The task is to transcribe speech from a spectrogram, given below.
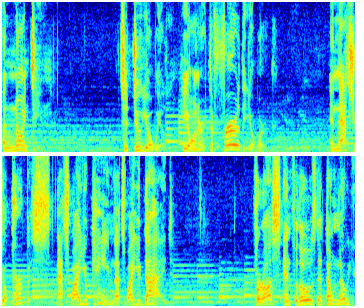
anointing to do your will here on earth, to further your work. And that's your purpose. That's why you came. That's why you died for us and for those that don't know you.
